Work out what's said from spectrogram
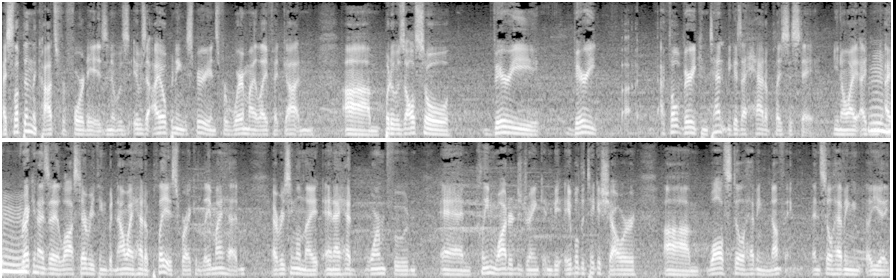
I slept in the cots for four days, and it was it was an eye opening experience for where my life had gotten. Um, but it was also very, very. Uh, I felt very content because I had a place to stay. You know, I I, mm-hmm. I recognized that I lost everything, but now I had a place where I could lay my head every single night, and I had warm food and clean water to drink and be able to take a shower um, while still having nothing and still having a,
